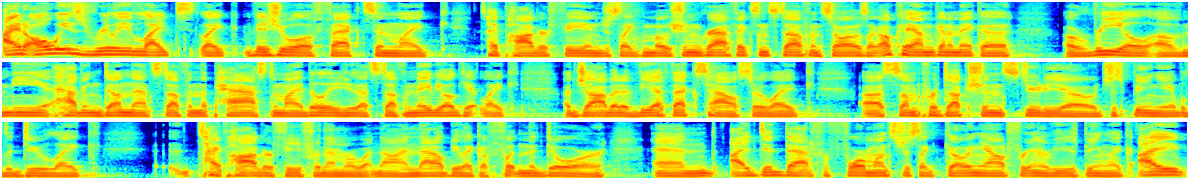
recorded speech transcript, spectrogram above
I'd always really liked like visual effects and like typography and just like motion graphics and stuff. And so I was like, okay, I'm gonna make a a reel of me having done that stuff in the past and my ability to do that stuff, and maybe I'll get like a job at a VFX house or like uh, some production studio, just being able to do like typography for them or whatnot, and that'll be like a foot in the door. And I did that for four months, just like going out for interviews, being like, I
